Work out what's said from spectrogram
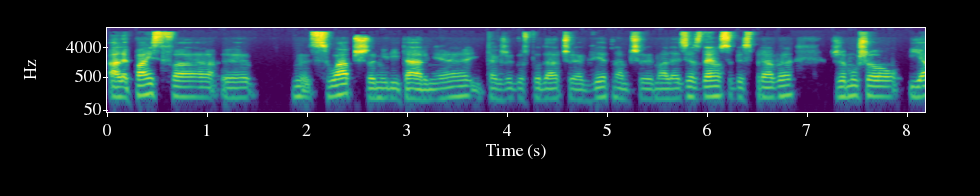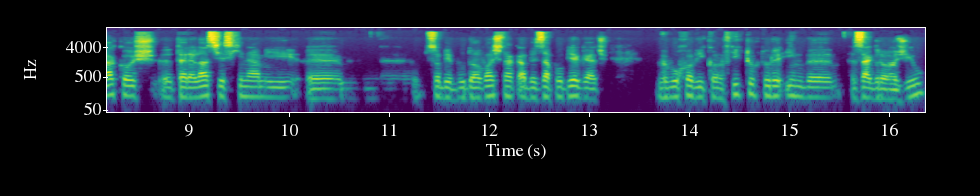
ale państwa y, słabsze militarnie i także gospodarcze, jak Wietnam czy Malezja, zdają sobie sprawę, że muszą jakoś te relacje z Chinami y, sobie budować, tak aby zapobiegać wybuchowi konfliktu, który im by zagroził.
